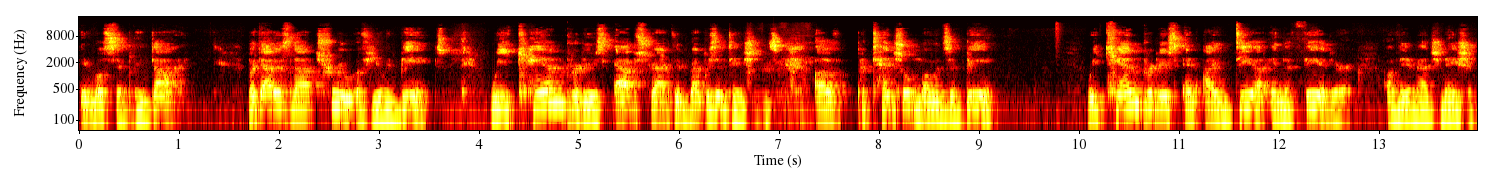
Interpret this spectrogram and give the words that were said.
it will simply die. But that is not true of human beings. We can produce abstracted representations of potential modes of being. We can produce an idea in the theater of the imagination.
